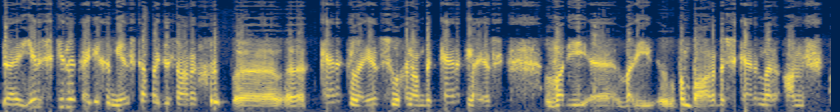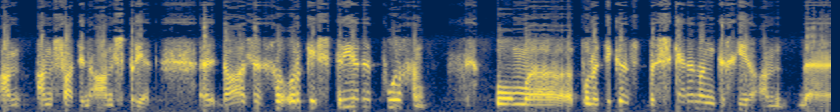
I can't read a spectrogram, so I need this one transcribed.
uh, hier skielik uit die gemeenskap uit is daar 'n groep uh, uh, kerkleiers, sogenaamde kerkleiers wat die uh, wat die openbare beskermer aan aan aanvat en aanspreek. Uh, daar is 'n georkestreerde poging om uh, politieke beskerming te gee aan uh,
